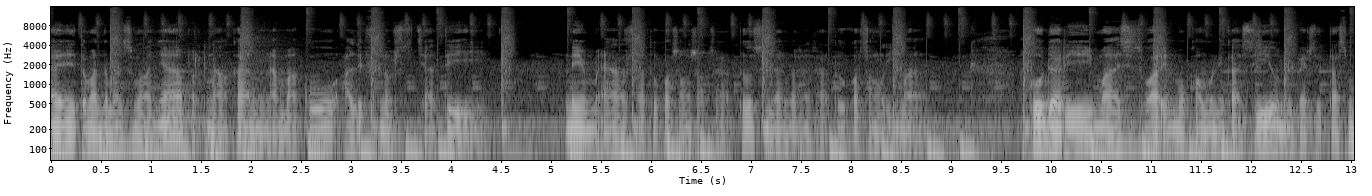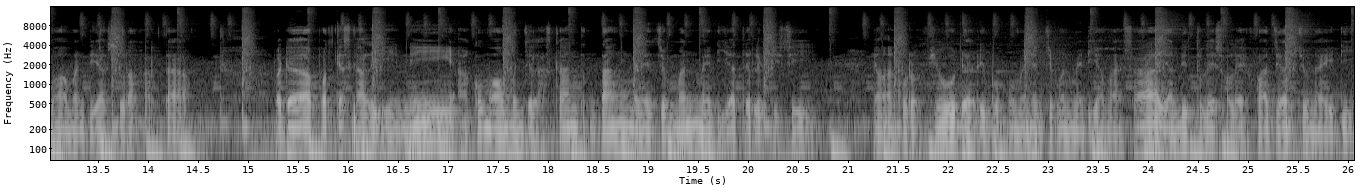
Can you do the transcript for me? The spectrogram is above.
Hai teman-teman semuanya, perkenalkan namaku Alif Nur Sejati. NIM L100190105. Aku dari mahasiswa Ilmu Komunikasi Universitas Muhammadiyah Surakarta. Pada podcast kali ini, aku mau menjelaskan tentang manajemen media televisi yang aku review dari buku manajemen media massa yang ditulis oleh Fajar Junaidi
